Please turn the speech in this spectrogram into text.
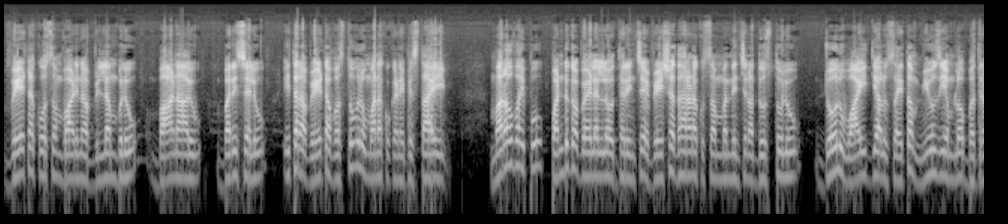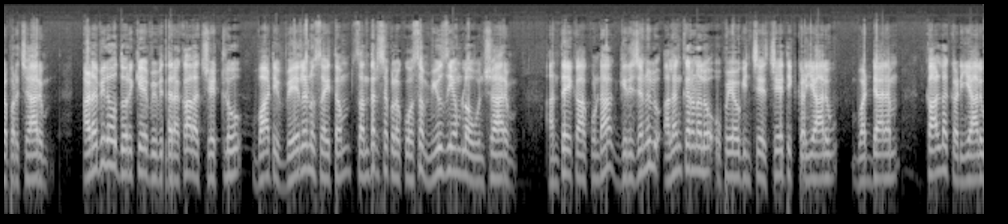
వేట కోసం వాడిన విల్లంబులు బాణాలు బరిసెలు ఇతర వేట వస్తువులు మనకు కనిపిస్తాయి. మరోవైపు పండుగ వేళల్లో ధరించే వేషధారణకు సంబంధించిన దుస్తులు డోలు వాయిద్యాలు సైతం మ్యూజియంలో భద్రపరిచారు. అడవిలో దొరికే వివిధ రకాల చెట్లు వాటి వేర్లను సైతం సందర్శకుల కోసం మ్యూజియంలో ఉంచారు. అంతేకాకుండా గిరిజనులు అలంకరణలో ఉపయోగించే చేతి కడియాలు వడ్డానం కాళ్ళ కడియాలు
